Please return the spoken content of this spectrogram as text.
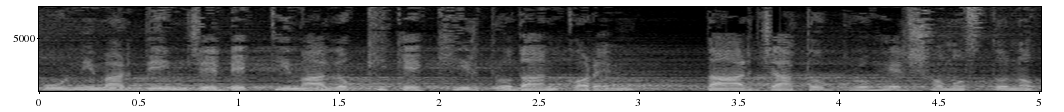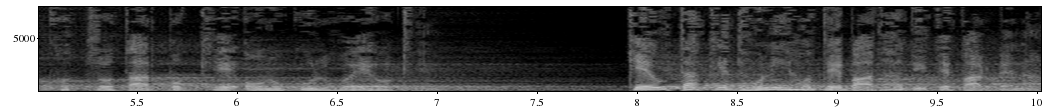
পূর্ণিমার দিন যে ব্যক্তি মা লক্ষ্মীকে ক্ষীর প্রদান করেন তার জাতক গ্রহের সমস্ত নক্ষত্র তার পক্ষে অনুকূল হয়ে ওঠে। কেউ তাকে ধনী হতে বাধা দিতে পারবে না।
